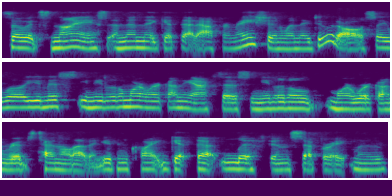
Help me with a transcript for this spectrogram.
So it's nice. And then they get that affirmation when they do it all say, well, you miss, you need a little more work on the axis. You need a little more work on ribs 10, 11. You didn't quite get that lift and separate move.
